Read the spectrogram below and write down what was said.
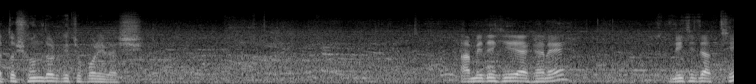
এত সুন্দর কিছু পরিবেশ। আমি দেখি এখানে নিচে যাচ্ছি।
